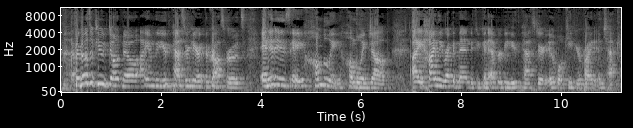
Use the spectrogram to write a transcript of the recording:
For those of you who don't know, I am the youth pastor here at the Crossroads, and it is a humbling, humbling job. I highly recommend if you can ever be youth pastor, it will keep your pride in check.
